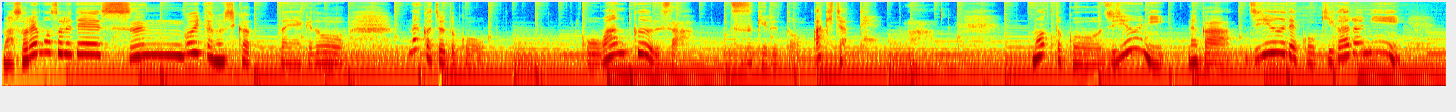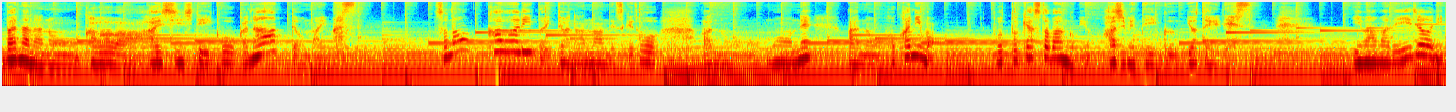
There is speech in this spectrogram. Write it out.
まあそれもそれですんごい楽しかったんやけどなんかちょっとこうこうワンクールさ続けると飽きちゃって、うん、もっとこう自由になんか自由でこう気軽にバナナの皮は配信していこうかなって思います。その代わりといっては何なんですけどあのもうねあの他にもポッドキャスト番組を始めていく予定です。今まで以上に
